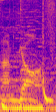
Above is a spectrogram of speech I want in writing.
I'm gone.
